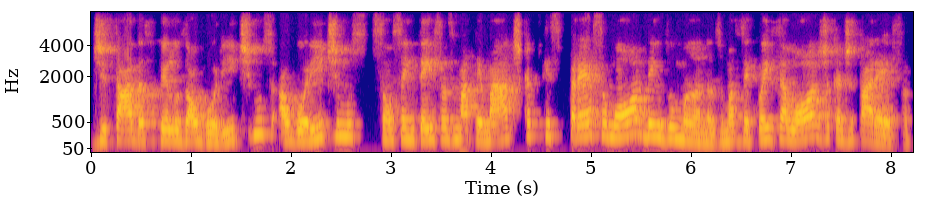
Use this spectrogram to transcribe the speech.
ditadas pelos algoritmos. Algoritmos são sentenças matemáticas que expressam ordens humanas, uma sequência lógica de tarefas.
